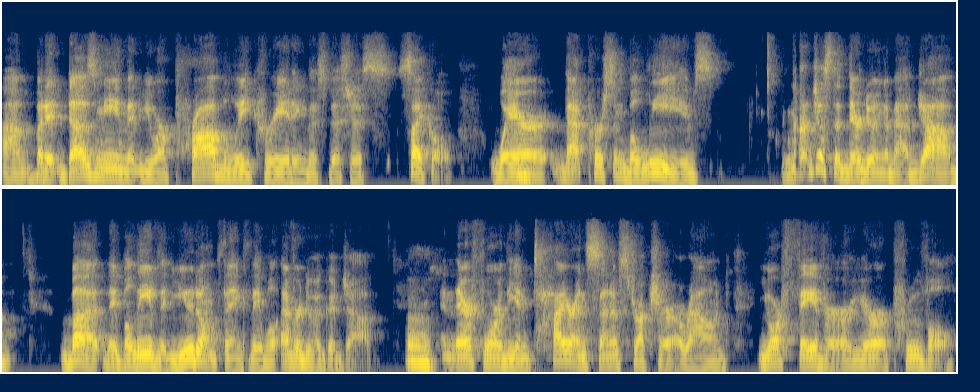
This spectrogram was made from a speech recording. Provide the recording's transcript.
um, but it does mean that you are probably creating this vicious cycle where mm. that person believes not just that they're doing a bad job, but they believe that you don't think they will ever do a good job. Mm. And therefore, the entire incentive structure around your favor or your approval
